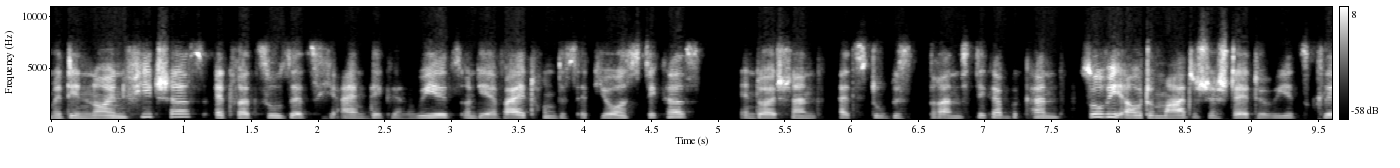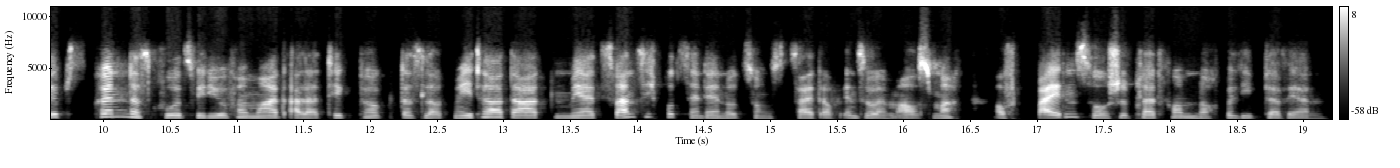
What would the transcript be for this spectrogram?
Mit den neuen Features, etwa zusätzliche Einblicke in Reels und die Erweiterung des At Your Stickers, in Deutschland als Du bist dran Sticker bekannt, sowie automatisch erstellte Reels Clips können das Kurzvideoformat aller TikTok, das laut Metadaten mehr als 20 Prozent der Nutzungszeit auf Instagram ausmacht, auf beiden Social-Plattformen noch beliebter werden.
